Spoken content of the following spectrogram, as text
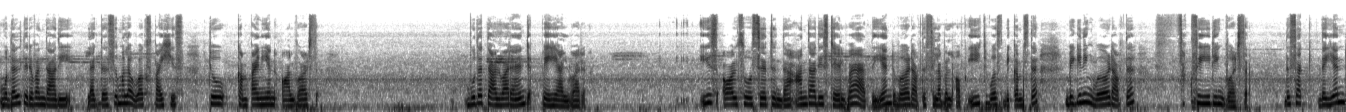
Mudal Tiruvandadi, like the similar works by his two companion alvars, Budatalvar and Peyalvar, is also set in the Andadi style where the end word of the syllable of each verse becomes the beginning word of the succeeding words. The, the end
